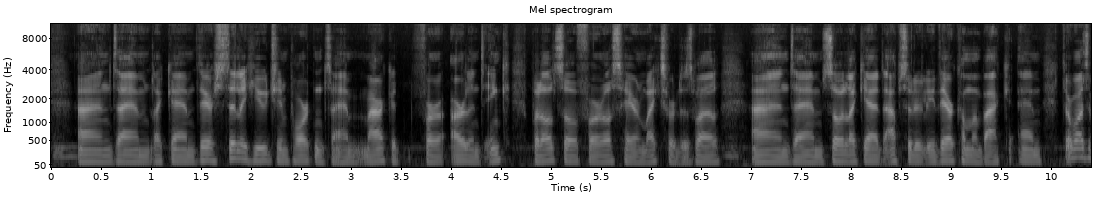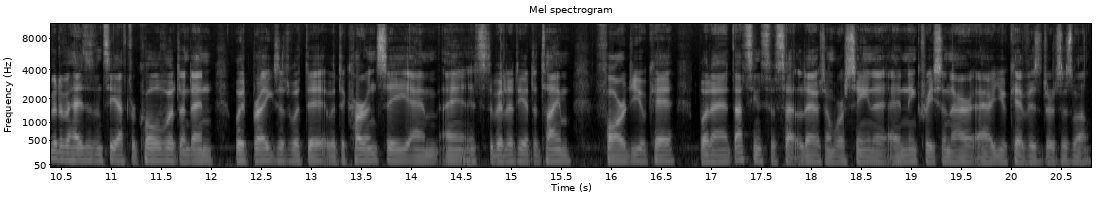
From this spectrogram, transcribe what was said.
mm. and um, like um, they're still a huge important um, market for Ireland Inc., but also for us here in Wexford as well. Mm. And um, so, like, yeah, absolutely, they're coming back. Um, there was a bit of a hesitancy after COVID, and then with Brexit, with the with the currency policy um, uh, instability at the time for the UK. But uh, that seems to have settled out, and we're seeing a, an increase in our, our UK visitors as well.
